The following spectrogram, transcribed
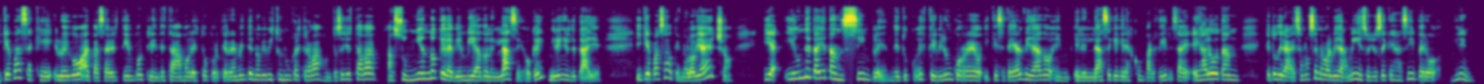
¿Y qué pasa? Que luego al pasar el tiempo el cliente estaba molesto porque realmente no había visto nunca el trabajo. Entonces yo estaba asumiendo que le había enviado el enlace, ¿ok? Miren el detalle. ¿Y qué pasó? Que no lo había hecho. Y, un detalle tan simple de tú escribir un correo y que se te haya olvidado en el enlace que querías compartir, ¿sabes? Es algo tan que tú dirás, eso no se me va a olvidar a mí, eso yo sé que es así, pero miren,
